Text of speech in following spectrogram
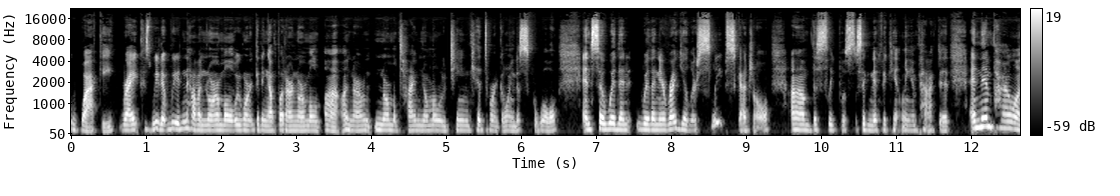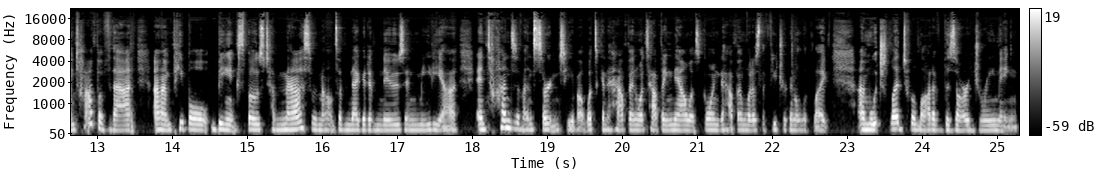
wacky, right? Because we didn't we didn't have a normal, we weren't getting up at our normal uh, on our normal time, normal routine. Kids weren't going to school, and so with an with an irregular sleep schedule, um, the sleep was significantly impacted. And then pile on top of that, um, people being exposed to massive amounts of negative news and media, and tons of uncertainty about what's going to happen, what's happening now, what's going to happen, what is the future going to look like, um, which led to a lot of bizarre dreaming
